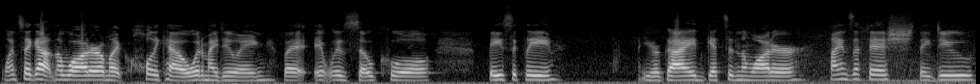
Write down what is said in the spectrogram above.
once I got in the water, I'm like, holy cow, what am I doing? But it was so cool. Basically, your guide gets in the water, finds a fish. They do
